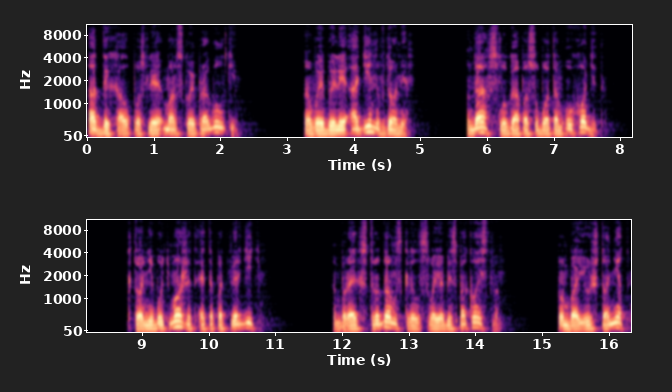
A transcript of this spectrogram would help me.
отдыхал после морской прогулки. Вы были один в доме? Да, слуга по субботам уходит. Кто-нибудь может это подтвердить? Брэк с трудом скрыл свое беспокойство. Боюсь, что нет.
